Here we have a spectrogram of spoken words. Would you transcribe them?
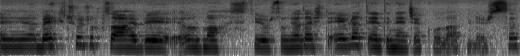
e, belki çocuk sahibi olmak istiyorsun ya da işte evlat edinecek olabilirsin.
